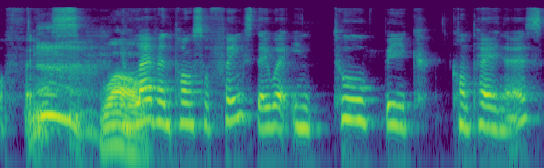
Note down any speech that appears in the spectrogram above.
of things. Wow. 11 tons of things. They were in two big containers,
